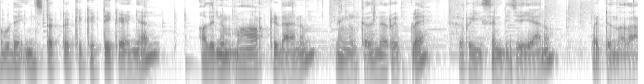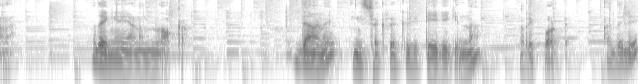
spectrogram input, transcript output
അവിടെ ഇൻസ്ട്രക്ടർക്ക് കിട്ടിക്കഴിഞ്ഞാൽ അതിന് മാർക്ക് ഇടാനും നിങ്ങൾക്കതിന്റെ റിപ്ലൈ റീസെൻഡ് ചെയ്യാനും പറ്റുന്നതാണ്. അതെങ്ങനെയാണെന്ന് നോക്കാം. ഇതാണ് ഇൻസ്ട്രക്ടർക്ക് കിട്ടിയിരിക്കുന്ന റിപ്പോർട്ട്. അതിൽ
